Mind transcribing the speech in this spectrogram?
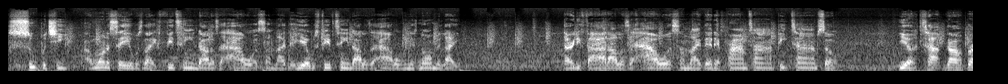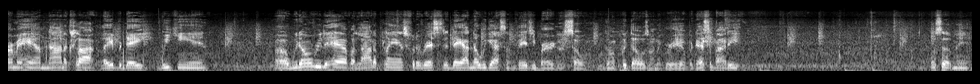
super cheap. I want to say it was like $15 an hour or something like that. Yeah, it was $15 an hour when it's normally like $35 an hour or something like that at prime time, peak time. So yeah, Top Golf Birmingham, nine o'clock, Labor Day weekend. Uh, we don't really have a lot of plans for the rest of the day. I know we got some veggie burgers, so we're gonna put those on the grill, but that's about it. What's up, man?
